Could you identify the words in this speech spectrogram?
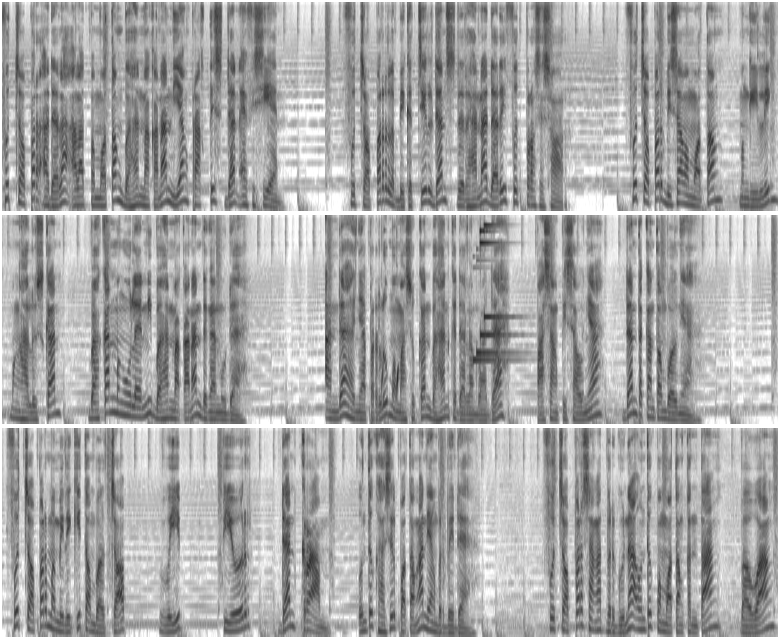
Food chopper adalah alat pemotong bahan makanan yang praktis dan efisien. Food chopper lebih kecil dan sederhana dari food processor. Food chopper bisa memotong, menggiling, menghaluskan, bahkan menguleni bahan makanan dengan mudah. Anda hanya perlu memasukkan bahan ke dalam wadah, pasang pisaunya, dan tekan tombolnya. Food chopper memiliki tombol chop, whip, pure, dan crumb untuk hasil potongan yang berbeda. Food chopper sangat berguna untuk memotong kentang, bawang,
